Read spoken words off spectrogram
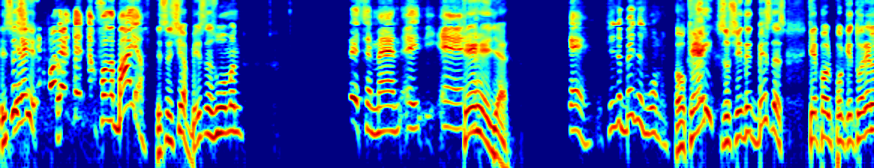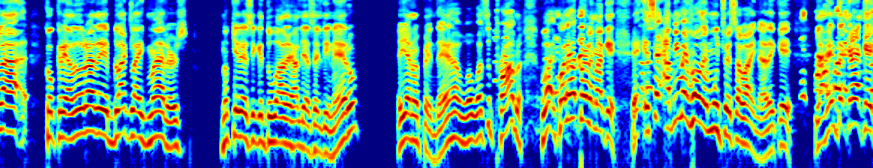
Isn't she- de- de- for the buyer. Isn't she a businesswoman? Listen, man. eh, eh, ¿Qué es ella? ¿Qué? She's a businesswoman. Ok, so she did business. Que por- porque tú eres la co-creadora de Black Lives Matters, no quiere decir que tú vas a dejar de hacer dinero. Ella no es pendeja. What- What's the problem? What- ¿Cuál es el problema? Que eh, ese, a mí me jode mucho esa vaina de que la gente crea que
